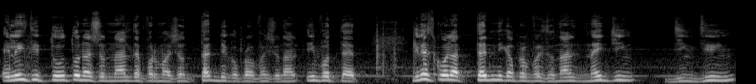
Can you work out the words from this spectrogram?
el Instituto Nacional de Formación Técnico Profesional Infotec y la Escuela Técnica Profesional Neijing Jingjing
